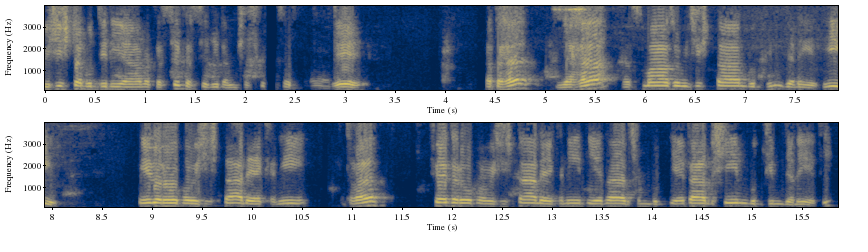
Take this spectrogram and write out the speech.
विशिष्टबुद्धिनियामकस्य कस्यचित् अंशस्य सद्भावे अतः यः अस्मासु विशिष्टां बुद्धिं जनयति नीलरूपविशिष्टालेखनी अथवा श्वेतरूपविशिष्टा लेखनी इति एतादृशं बुद्धि एतादृशीं बुद्धिं जनयति,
